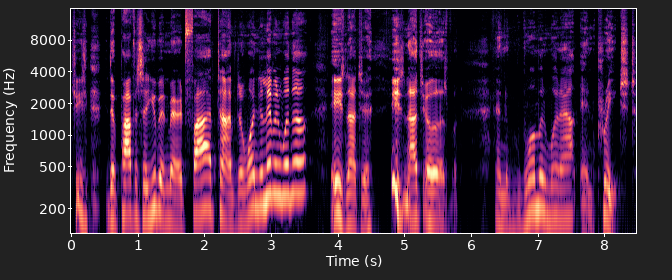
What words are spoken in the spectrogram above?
She, the prophet said, You've been married five times. The one you're living with now, he's not your, he's not your husband. And the woman went out and preached.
